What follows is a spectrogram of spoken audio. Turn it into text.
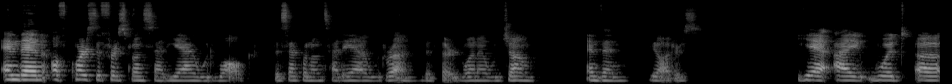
And then, of course, the first one said, Yeah, I would walk. The second one said, Yeah, I would run. The third one, I would jump. And then the others, Yeah, I would uh,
